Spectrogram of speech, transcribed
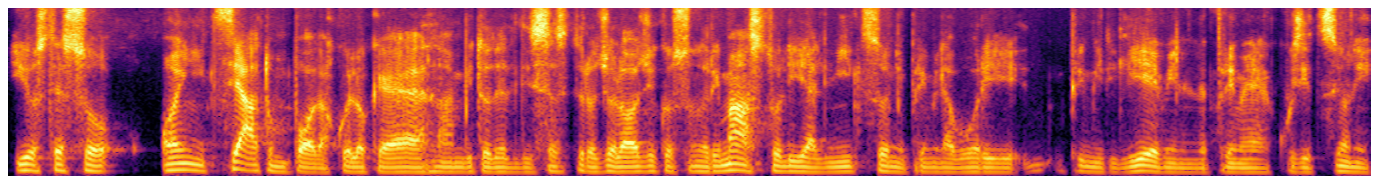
Io stesso ho iniziato un po' da quello che è l'ambito del dissesto idrogeologico, sono rimasto lì all'inizio nei primi lavori, nei primi rilievi, nelle prime acquisizioni,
